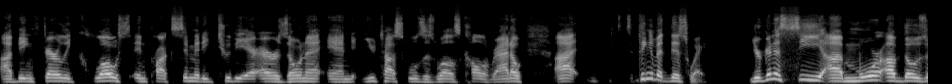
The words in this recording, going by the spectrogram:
uh, being fairly close in proximity to the Arizona and Utah schools as well as Colorado. Uh, think of it this way you're going to see uh, more of those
